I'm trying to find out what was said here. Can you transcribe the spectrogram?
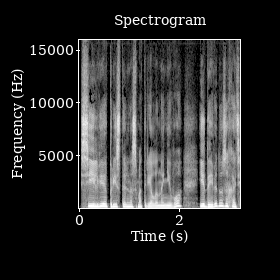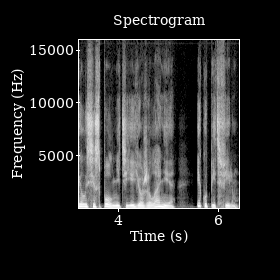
Сильвия пристально смотрела на него, и Дэвиду захотелось исполнить ее желание и купить фильм.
